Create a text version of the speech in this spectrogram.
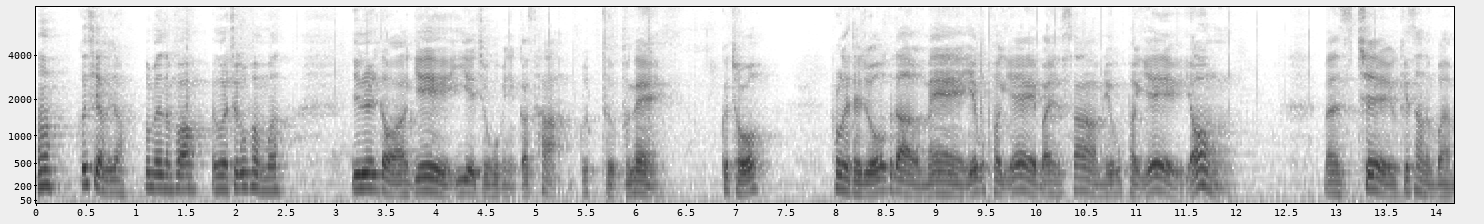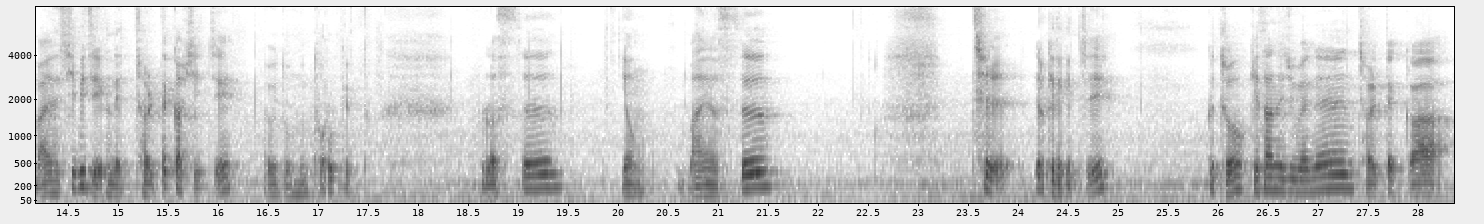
어? 끝이야 그냥. 그러면은 봐. 이거 제곱하면 뭐? 1 더하기 2의 제곱이니까 4 루트 분의. 그쵸? 그렇게 되죠. 그 다음에 얘 곱하기 얘 마이너스 3얘 곱하기 얘0 마이너스 7 이거 계산은 뭐야? 마이너스 10이지. 근데 절대값이 있지? 여기 너무 더럽게 했다. 플러스 0 마이너스 7 이렇게 되겠지? 그쵸? 계산해주면은 절대값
